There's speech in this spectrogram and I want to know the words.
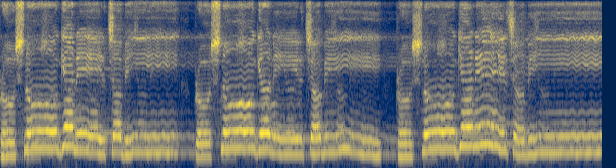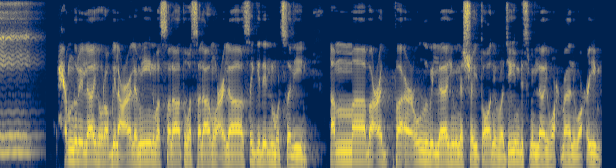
প্রশ্ন জ্ঞানের ছবি প্রশ্ন জ্ঞানের ছবি প্রশ্ন জ্ঞানের ছবি আলহামদুলিল্লাহ রবিল আলমিন ওসলাত ওসালাম আলা সঈদুল মুরসলিন। আম্মা বাদ ফাউযু বিল্লাহি মিনাশ শাইতানির রাজীম। বিসমিল্লাহির রহমানির রহিম।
